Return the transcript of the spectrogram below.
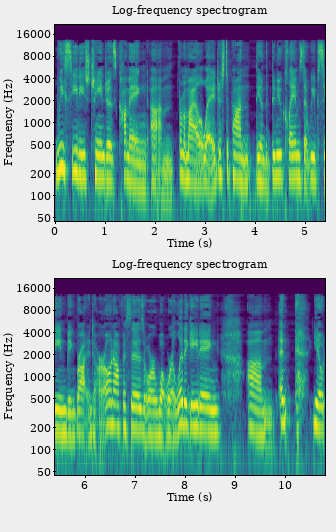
we see these changes coming um, from a mile away, just upon you know the, the, new claims that we've seen being brought into our own offices or what we're litigating, um, and you know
